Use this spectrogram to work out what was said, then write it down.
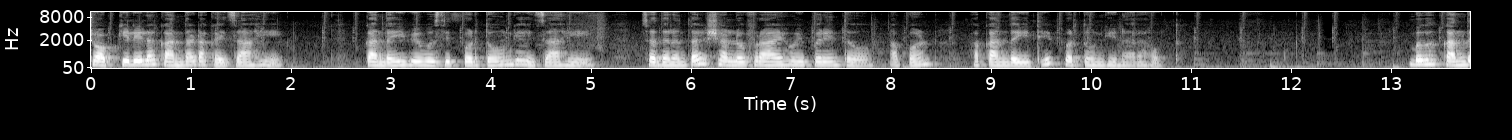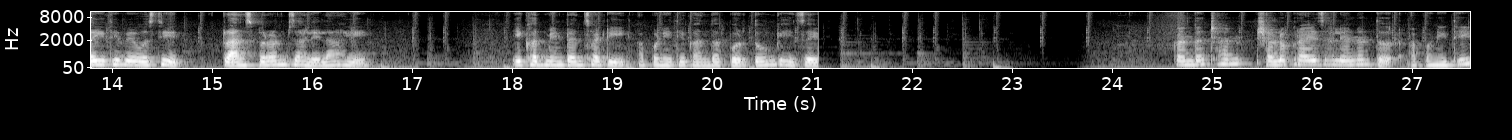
चॉप केलेला कांदा टाकायचा आहे. कांदाही व्यवस्थित परतवून घ्यायचा आहे. साधारणतः शालो फ्राय होईपर्यंत आपण हा कांदा इथे परतवून घेणार आहोत. बघा कांदा इथे व्यवस्थित ट्रान्सपरंट झालेला आहे. एखाद मिनिटांसाठी आपण इथे कांदा परतवून घ्यायचा आहे. कांदा छान शालो फ्राय झाल्यानंतर आपण इथे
